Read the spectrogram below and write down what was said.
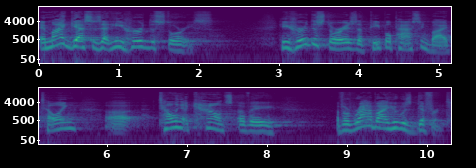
And my guess is that he heard the stories. He heard the stories of people passing by telling, uh, telling accounts of a, of a rabbi who was different.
